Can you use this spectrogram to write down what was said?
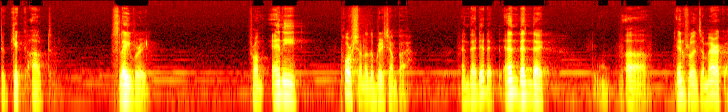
to kick out slavery from any portion of the British Empire. And they did it. And then they uh, influenced America.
